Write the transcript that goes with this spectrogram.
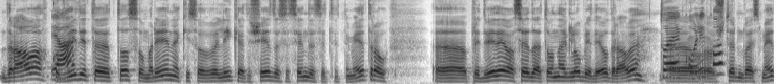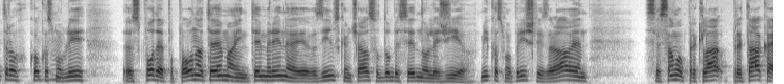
Drava, kot Ja. vidite, to so mrene, ki so velike 60-70 cm. Uh, predvideva se, da je to najglobji del Drave. To je eh, koliko? 24 metrov, koliko smo bili. Eh, Spodaj je popolna tema in te mrene v zimskem času dobesedno ležijo. Mi, ko smo prišli zraven, se samo prekla, pretaka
